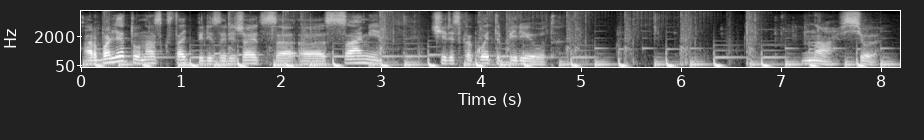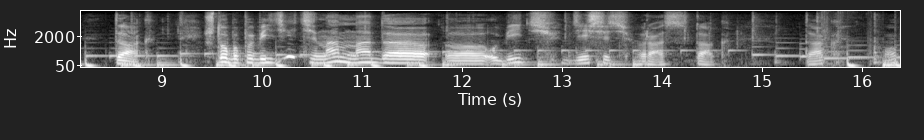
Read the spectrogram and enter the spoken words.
Арбалеты у нас, кстати, перезаряжаются э, сами через какой-то период. На, все. Так. Чтобы победить, нам надо э, убить 10 раз. Так. Так. Оп.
